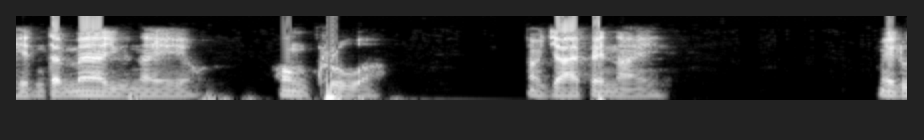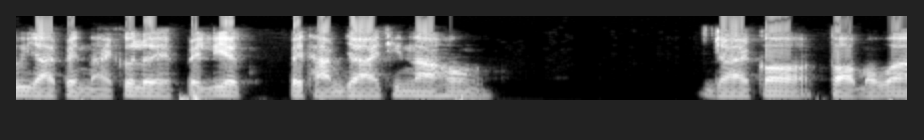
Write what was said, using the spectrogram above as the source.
เห็นแต่แม่อยู่ในห้องครัว เอายายไปไหน ไม่รู้ยายไปไหนก็เลยไปเรียกไปถามยายที่หน้าห้อง ยายก็ตอบมาว่า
